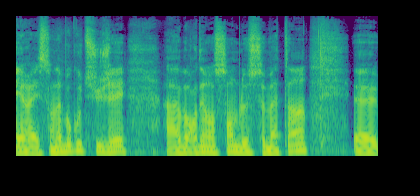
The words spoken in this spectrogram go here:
RS. On a beaucoup de sujets à aborder ensemble ce matin. Euh,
